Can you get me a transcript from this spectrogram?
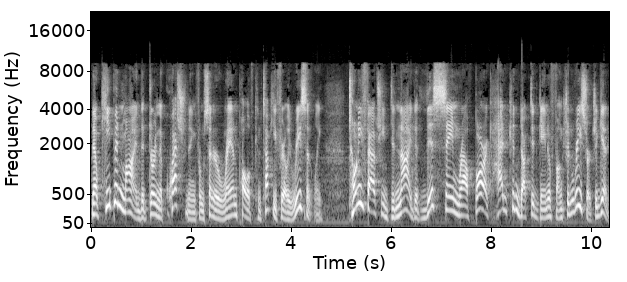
Now, keep in mind that during the questioning from Senator Rand Paul of Kentucky fairly recently, Tony Fauci denied that this same Ralph Baric had conducted gain of function research. Again,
